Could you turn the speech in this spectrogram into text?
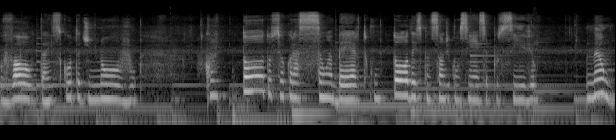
volta, escuta de novo, com todo o seu coração aberto, com toda a expansão de consciência possível. Não,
